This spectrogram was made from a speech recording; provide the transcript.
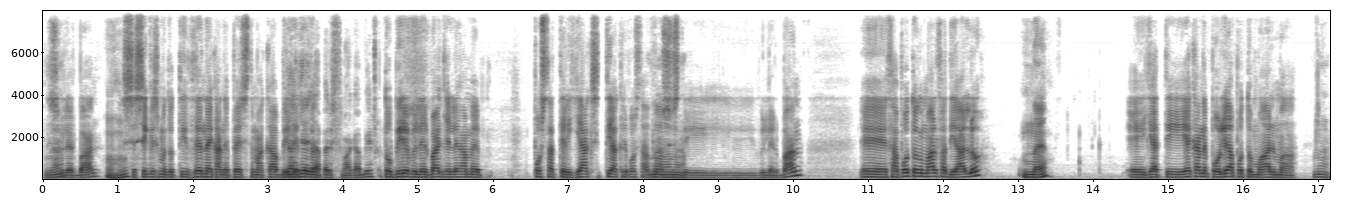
Ναι. τη Βιλερμπάν. Μμμ. Σε σύγκριση με το τι δεν έκανε πέρσι στη Μακάμπη. Για γιατί γέλια όταν πέρυσι στη Μακάμπη. τον πήρε Βιλερμπάν και λέγαμε πώς θα ταιριάξει, τι ακριβώς θα Ναι, δώσει ναι, ναι. στη Βιλερμπάν. Ε, θα πω το όνομα Αλφα Διάλο, Ναι. ε, γιατί έκανε πολύ απότομο άλμα Ναι.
